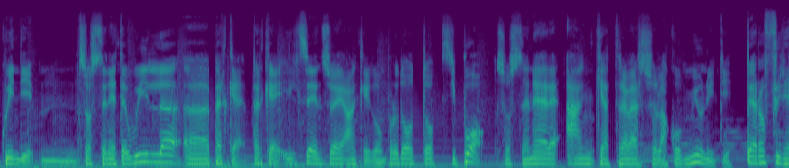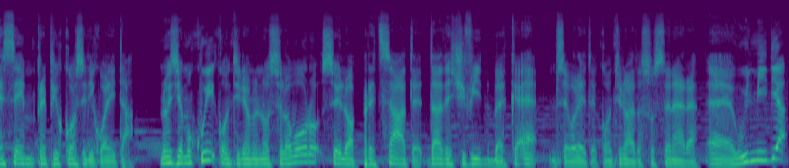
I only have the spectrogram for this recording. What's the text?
quindi mh, mm, sostenete Will uh, perché? Perché il senso è anche che un prodotto si può sostenere anche attraverso la community per offrire sempre più cose di qualità. Noi siamo qui, continuiamo il nostro lavoro, se lo apprezzate dateci feedback e se volete continuate a sostenere eh, Will Media.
